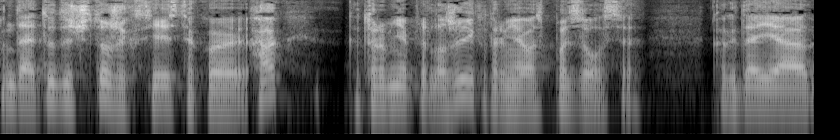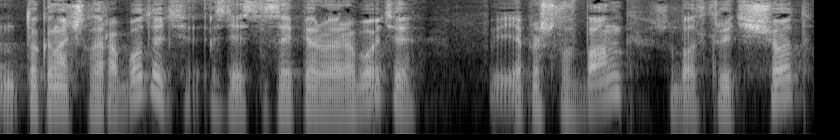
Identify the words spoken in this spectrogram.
Да, и тут еще тоже есть такой хак, который мне предложили, которым я воспользовался. Когда я только начал работать здесь, на своей первой работе, я пришел в банк, чтобы открыть счет,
